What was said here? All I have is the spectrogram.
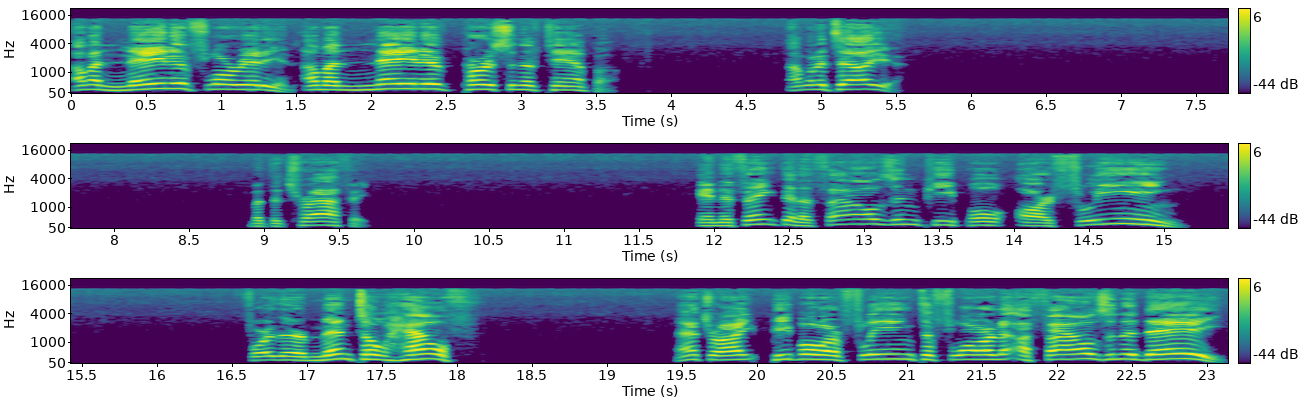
I'm a native Floridian. I'm a native person of Tampa. I'm going to tell you. But the traffic. And to think that a thousand people are fleeing for their mental health. That's right. People are fleeing to Florida a thousand a day,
